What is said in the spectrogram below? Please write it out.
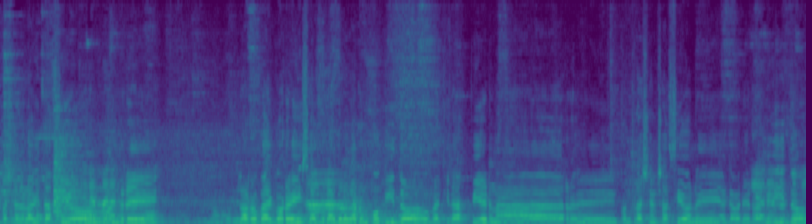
pasaré a la habitación, pondré la ropa de correr y saldré a trotar un poquito, para estirar las piernas, encontrar sensaciones, acabaré rapidito,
